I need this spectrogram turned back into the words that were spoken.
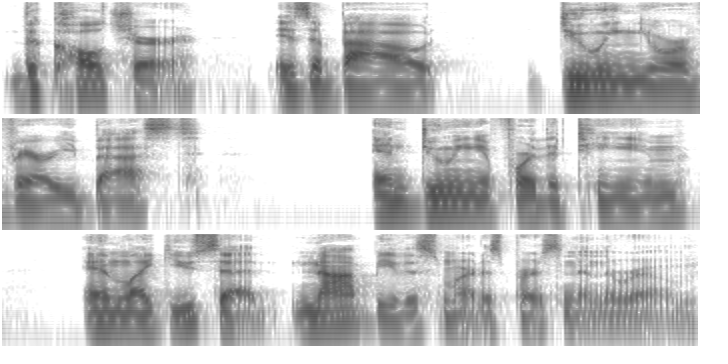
the culture is about doing your very best and doing it for the team. And like you said, not be the smartest person in the room.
